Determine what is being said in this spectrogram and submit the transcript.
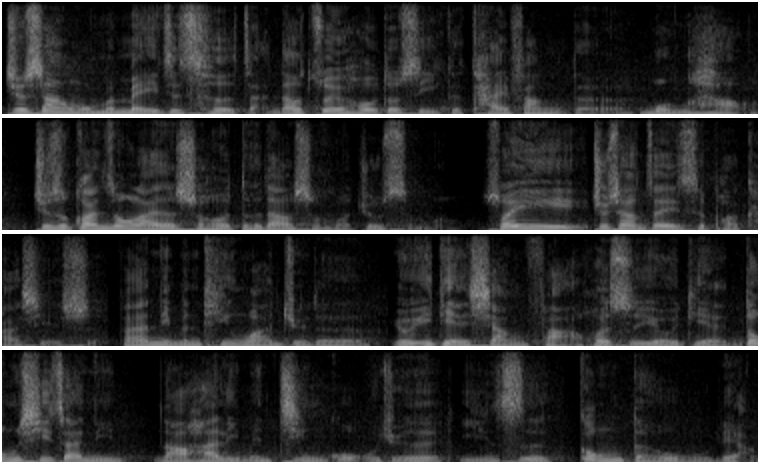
就像我们每一次策展到最后都是一个开放的问号，就是观众来的时候得到什么就什么。所以，就像这一次 podcast 也是，反正你们听完觉得有一点想法，或者是有一点东西在你脑海里面经过，我觉得已经是功德无量。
